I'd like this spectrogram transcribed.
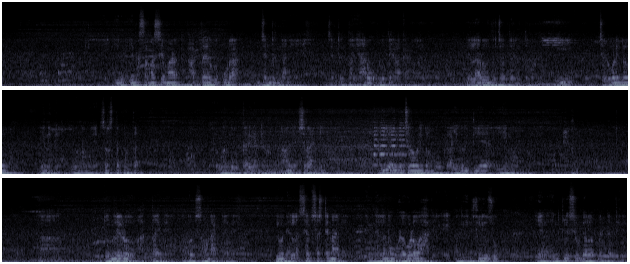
ಇದು ಇದಕ್ಕೆ ಸಮಸ್ಯೆ ಮಾ, ಆಗ್ತಾ ಇರೋದು ಕೂಡ ಜನರಿಂದಾನೇ. ಜನರಿಂದ ಯಾರೋ ಒಬ್ಬರು ಅಂತ ಹೇಳೋಕ್ಕಾಗಲ್ಲ. ಎಲ್ಲರೂ ಇದ್ರ ಜವಾಬ್ದಾರಿನ ತಗೊಂಡು ಈ ಚಳುವಳಿಗಳು ಏನಿದೆ ಇವು ನಾವು ಎಚ್ಚರಿಸ್ತಕ್ಕಂಥ ಒಂದು ಕರೆಗಂಟೆಗಳು. ನಾವು ಎಚ್ಚರಾಗಿ ಈ ಐದು ಚಳವಳಿಗಳ ಮೂಲಕ ಐದು ರೀತಿಯ ಏನು ತೊಂದರೆಗಳು ಇದೆ, ಒಂದು ದೊಡ್ಡ ಸೌಂಡ್ ಇದೆ. ಇವನ್ನೆಲ್ಲ ಸೆಲ್ಫ್ ಸಸ್ಟೈನ್ ಆಗಿ ಇವನ್ನೆಲ್ಲ ನಾವು ಒಳಗೊಳ್ಳುವ ಹಾಗೆ ಒಂದು ಇನ್ಕ್ಲೂಸಿವ್ ಏನು ಇನ್ಕ್ಲೂಸಿವ್ ಡೆವಲಪ್ಮೆಂಟ್ ಅಂತೀವಿ.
